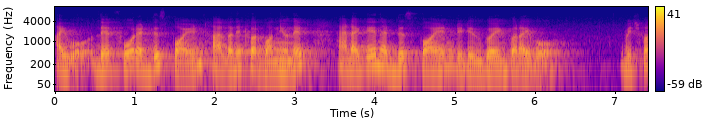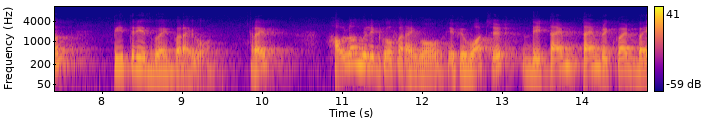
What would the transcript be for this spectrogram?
IO. Therefore, at this point, I'll run it for one unit and again at this point, it is going for IO. Which one? P3 is going for IO, right? How long will it go for IO if you watch it the time time required by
